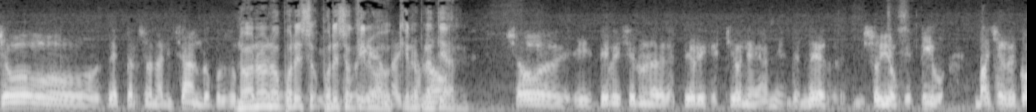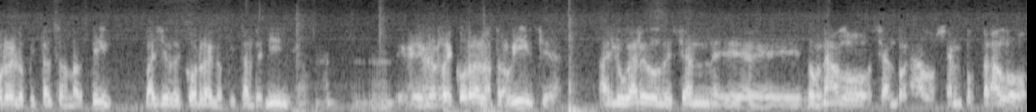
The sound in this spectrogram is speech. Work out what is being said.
yo despersonalizando, por supuesto. No, no, no, por eso, por eso quiero, quiero no, plantear. yo eh, debe ser una de las peores gestiones a mi entender y soy objetivo y recorre el hospital San Martín y recorre el hospital de niños eh, recorra la provincia. Hay lugares donde se han eh, donado se han donado se han comprado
